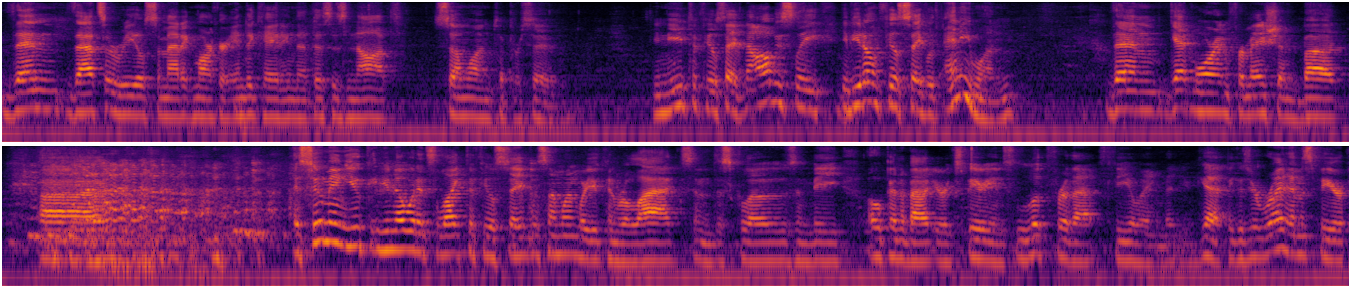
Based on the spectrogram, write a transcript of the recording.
then that's a real somatic marker indicating that this is not someone to pursue. You need to feel safe. Now, obviously, if you don't feel safe with anyone, then get more information. But uh, assuming you you know what it's like to feel safe with someone, where you can relax and disclose and be open about your experience, look for that feeling that you get because your right hemisphere,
